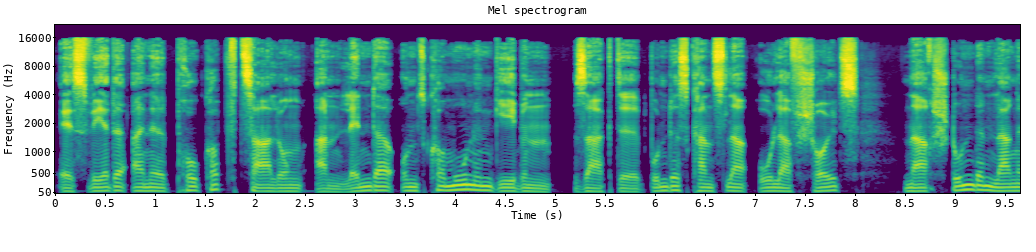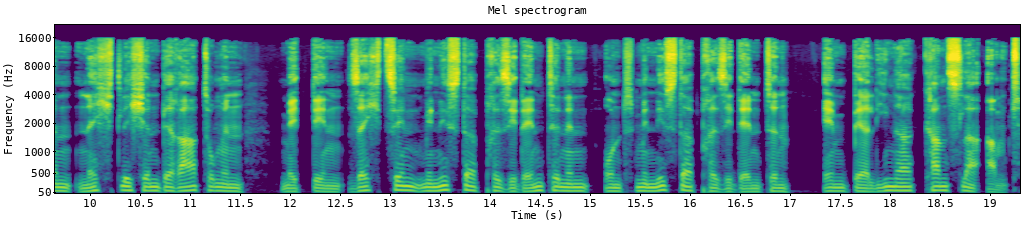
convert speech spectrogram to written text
Es werde eine Pro-Kopf-Zahlung an Länder und Kommunen geben, sagte Bundeskanzler Olaf Scholz nach stundenlangen nächtlichen Beratungen mit den 16 Ministerpräsidentinnen und Ministerpräsidenten im Berliner Kanzleramt.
